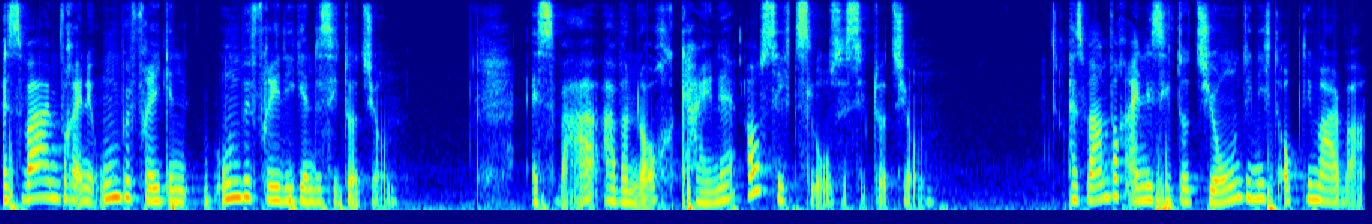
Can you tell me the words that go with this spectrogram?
Es war einfach eine unbefriedigende Situation. Es war aber noch keine aussichtslose Situation. Es war einfach eine Situation, die nicht optimal war.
